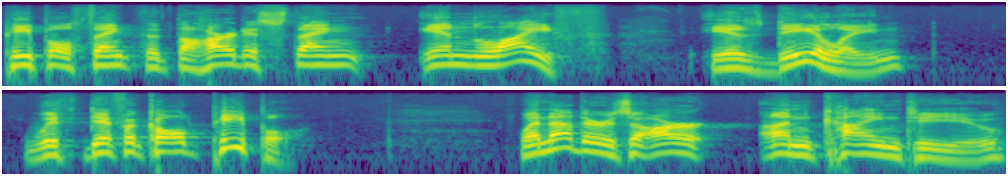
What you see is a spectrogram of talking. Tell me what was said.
people think that the hardest thing in life is dealing with difficult people. When others are unkind to you,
